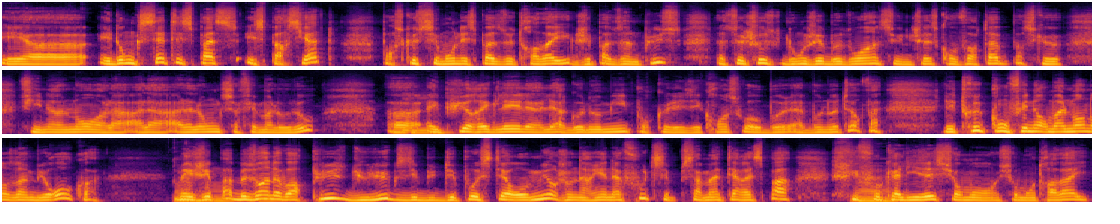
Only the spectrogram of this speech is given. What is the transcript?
Et, euh, et donc cet espace est spartiate parce que c'est mon espace de travail et que j'ai pas besoin de plus. La seule chose dont j'ai besoin, c'est une chaise confortable parce que finalement à la, à la, à la longue ça fait mal au dos. Euh. Et puis régler l'ergonomie pour que les écrans soient au bon, à bonne hauteur. Enfin, les trucs qu'on fait normalement dans un bureau, quoi. Mais j'ai pas besoin d'avoir plus du luxe des, des posters au mur. J'en ai rien à foutre. Ça m'intéresse pas. Je suis Ouais. focalisé sur mon sur mon travail.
